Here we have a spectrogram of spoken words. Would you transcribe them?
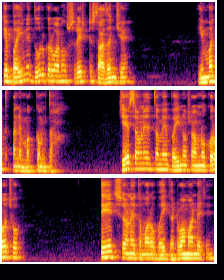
કે ભયને દૂર કરવાનું શ્રેષ્ઠ સાધન છે હિંમત અને મક્કમતા. જે ક્ષણે તમે ભયનો સામનો કરો છો, તે જ ક્ષણે તમારો ભય ઘટવા માંડે છે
